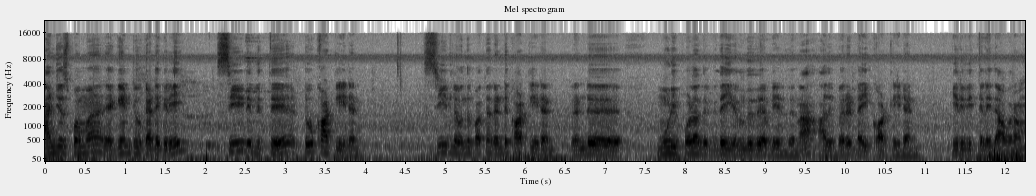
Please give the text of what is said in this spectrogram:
ஆன்ஜியோஸ்போமை எகெயின் டூ கேட்டகரி சீடு வித்து டூ காட்லீடன் சீடில் வந்து பார்த்தா ரெண்டு காட்லீடன் ரெண்டு மூடி போல் அந்த விதை இருந்தது அப்படின்றதுன்னா அது பேர் டைகாட்லீடன் இருவித்தலை தாவரம்.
